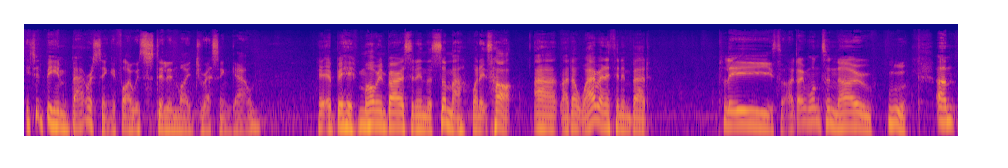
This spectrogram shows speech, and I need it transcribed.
it'd be embarrassing if I was still in my dressing gown. It'd be more embarrassing in the summer when it's hot. Uh, I don't wear anything in bed. Please, I don't want to know. Um,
